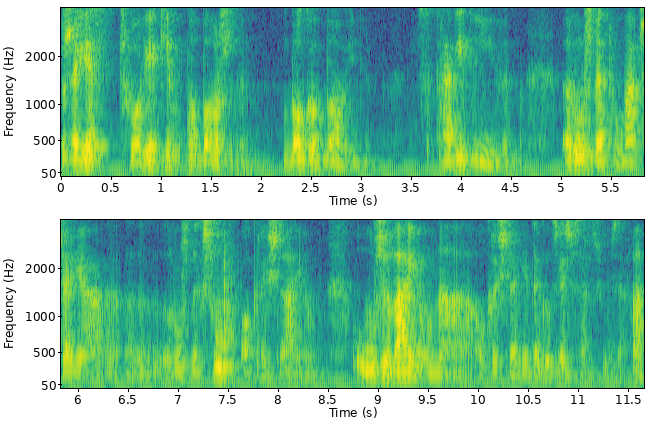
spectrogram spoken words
że jest człowiekiem pobożnym, bogobojnym, sprawiedliwym, różne tłumaczenia e, różnych słów określają, używają na określenie tego, co jest w sercu Józefa,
